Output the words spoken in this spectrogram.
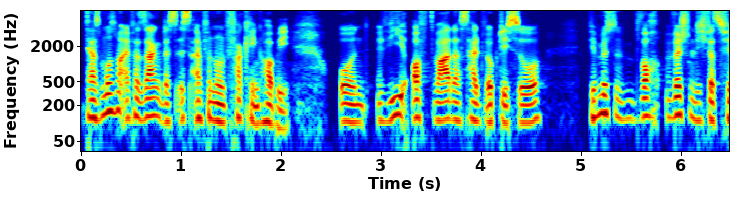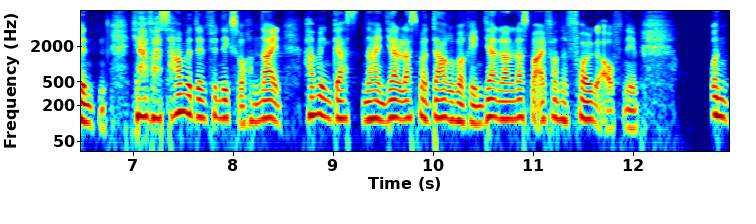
das muss man einfach sagen, das ist einfach nur ein fucking Hobby. Und wie oft war das halt wirklich so? Wir müssen wöchentlich was finden. Ja, was haben wir denn für nächste Woche? Nein. Haben wir einen Gast? Nein. Ja, lass mal darüber reden. Ja, dann lass mal einfach eine Folge aufnehmen. Und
